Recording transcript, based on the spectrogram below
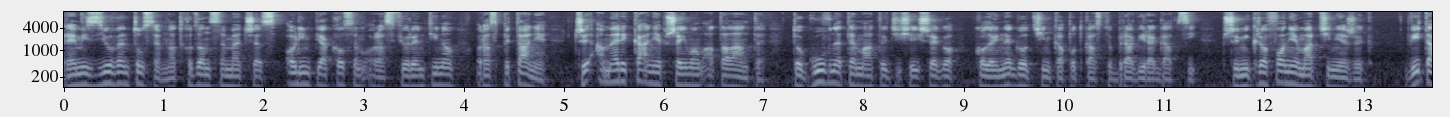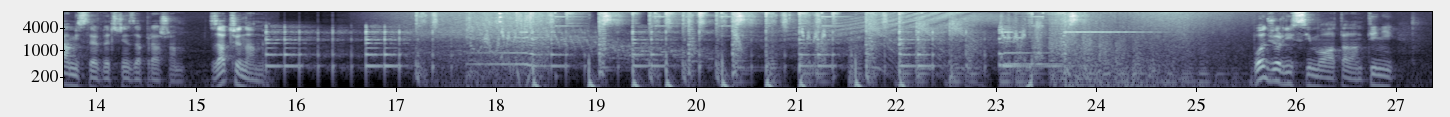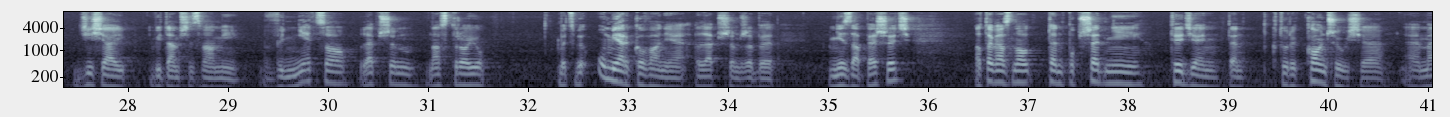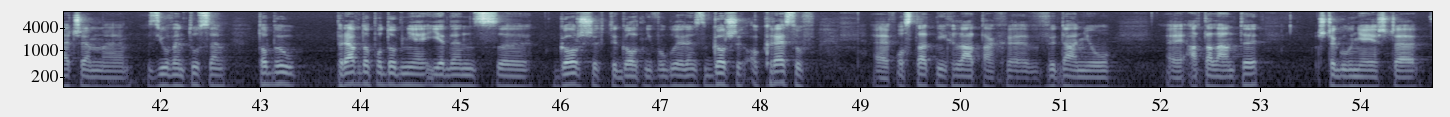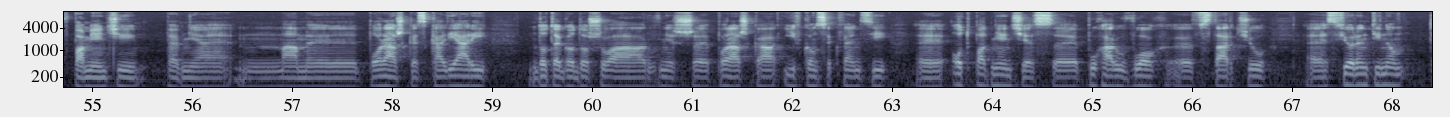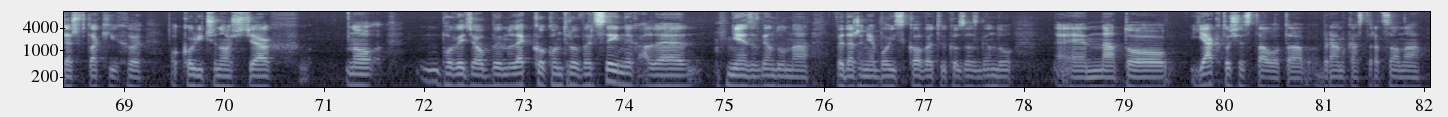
remis z Juventusem, nadchodzące mecze z Olympiakosem oraz Fiorentiną oraz pytanie, czy Amerykanie przejmą Atalantę? To główne tematy dzisiejszego kolejnego odcinka podcastu Brawi Ragazzi. Przy mikrofonie Marcin Jerzyk. Witam i serdecznie zapraszam. Zaczynamy! Buongiornissimo Atalantini. Dzisiaj witam się z Wami w nieco lepszym nastroju, powiedzmy umiarkowanie lepszym, żeby nie zapeszyć. Natomiast no, ten poprzedni tydzień, ten, który kończył się e, meczem e, z Juventusem, to był prawdopodobnie jeden z e, gorszych tygodni, w ogóle jeden z gorszych okresów w ostatnich latach w wydaniu Atalanty. Szczególnie jeszcze w pamięci pewnie mm, mamy porażkę z Cagliari. Do tego doszła również porażka i w konsekwencji odpadnięcie z Pucharu Włoch w starciu z Fiorentiną, też w takich okolicznościach, no powiedziałbym lekko kontrowersyjnych, ale nie ze względu na wydarzenia boiskowe, tylko ze względu na to, jak to się stało, ta bramka stracona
